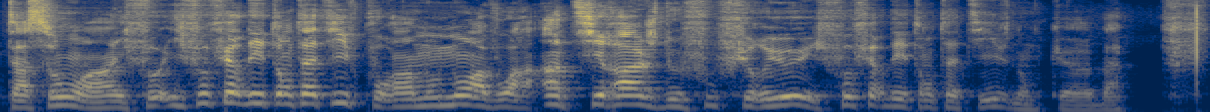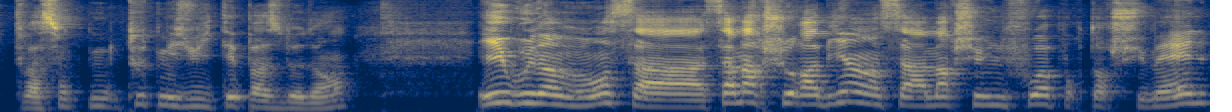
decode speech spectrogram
De toute façon, hein, il, faut, faire des tentatives pour un moment avoir un tirage de fou furieux. Il faut faire des tentatives. Donc, euh, bah, de toute façon, toutes mes unités passent dedans. Et au bout d'un moment, ça, ça marchera bien. Hein. Ça a marché une fois pour Torche Humaine,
